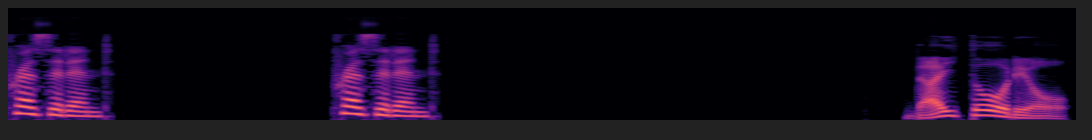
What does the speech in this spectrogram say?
President. President. 大統領、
